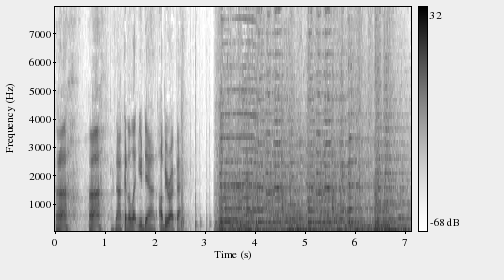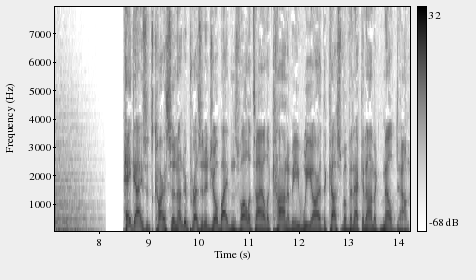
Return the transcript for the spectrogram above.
Huh? Huh? We're not going to let you down. I'll be right back. Hey guys, it's Carson. Under President Joe Biden's volatile economy, we are at the cusp of an economic meltdown.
